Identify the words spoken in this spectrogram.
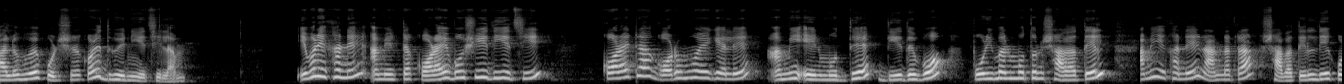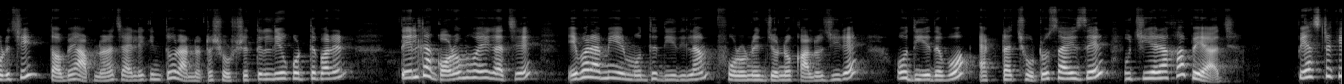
ভালোভাবে পরিষ্কার করে ধুয়ে নিয়েছিলাম। এবার এখানে আমি একটা কড়াই বসিয়ে দিয়েছি। কড়াইটা গরম হয়ে গেলে আমি এর মধ্যে দিয়ে দেব পরিমাণ মতন সাদা তেল। আমি এখানে রান্নাটা সাদা তেল দিয়ে করেছি, তবে আপনারা চাইলে কিন্তু রান্নাটা সর্ষের তেল দিয়েও করতে পারেন। তেলটা গরম হয়ে গেছে, এবার আমি এর মধ্যে দিয়ে দিলাম ফোড়নের জন্য কালো জিরে ও দিয়ে দেব একটা ছোট সাইজের কুচিয়ে রাখা পেঁয়াজ। পেঁয়াজটাকে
